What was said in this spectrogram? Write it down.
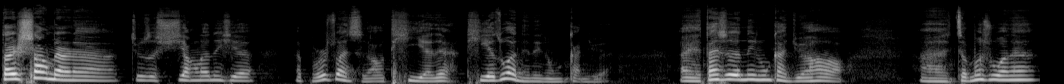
但是上面呢就是镶了那些，呃，不是钻石啊，贴的贴钻的那种感觉，哎，但是那种感觉哈，哎，怎么说呢？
